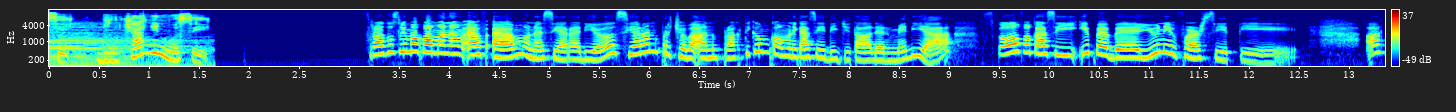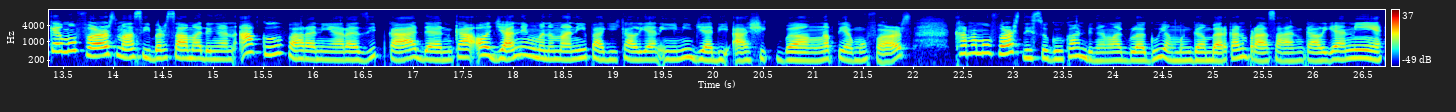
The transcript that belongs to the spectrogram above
Kencangin musik. 105,6 FM Monesia Radio, siaran percobaan praktikum komunikasi digital dan media, Sekolah Vokasi IPB University. Oke Movers, masih bersama dengan aku Farania Razipka dan Kak Ojan yang menemani pagi kalian ini jadi asyik banget ya Movers Karena Movers disuguhkan dengan lagu-lagu yang menggambarkan perasaan kalian nih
